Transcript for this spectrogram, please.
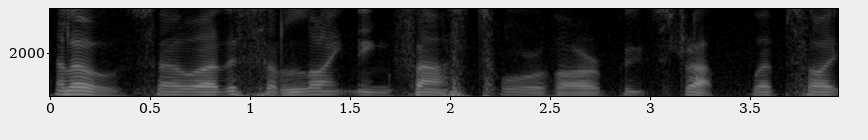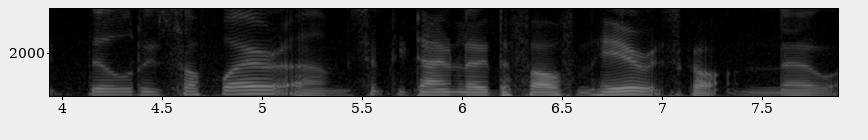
Hello, so uh, this is a lightning fast tour of our Bootstrap website building software. Um, simply download the file from here, it's got no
